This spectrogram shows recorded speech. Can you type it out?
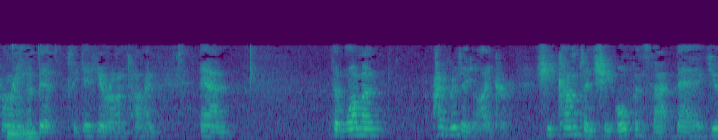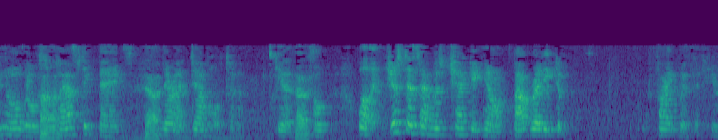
hurrying mm-hmm. a bit to get here on time, and the woman, I really like her. She comes and she opens that bag. You know those uh-huh. plastic bags? Yeah. They're a devil to get. Yes. Oh, well, just as I was checking, you know, about ready to fight with it, here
